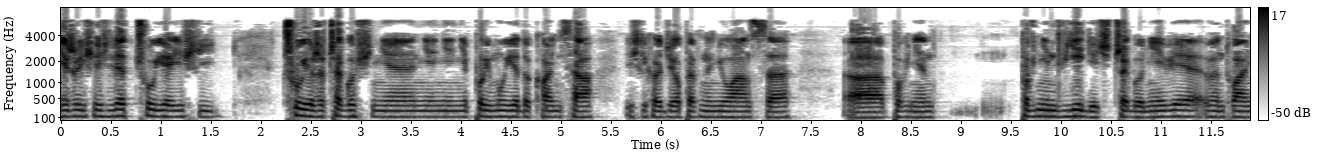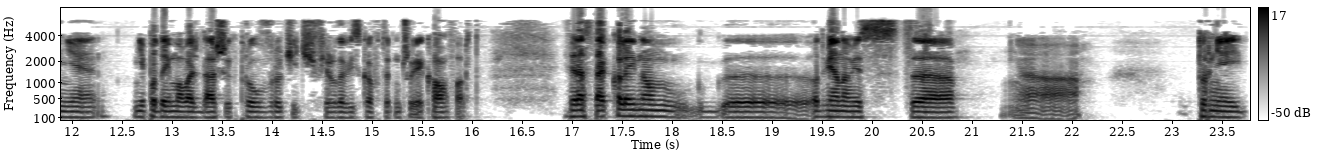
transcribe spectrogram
Jeżeli się źle czuje, jeśli czuje, że czegoś nie, nie, nie, nie pojmuje do końca, jeśli chodzi o pewne niuanse, powinien powinien wiedzieć, czego nie wie, ewentualnie nie podejmować dalszych prób, wrócić w środowisko, w którym czuje komfort. Teraz tak, kolejną e, odmianą jest e, e, turniej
